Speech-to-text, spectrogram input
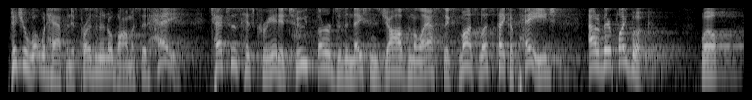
Picture what would happen if President Obama said, Hey, Texas has created two thirds of the nation's jobs in the last six months. Let's take a page out of their playbook. Well,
